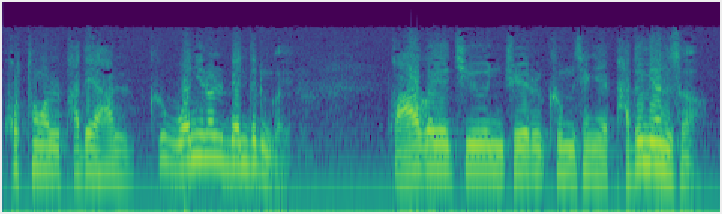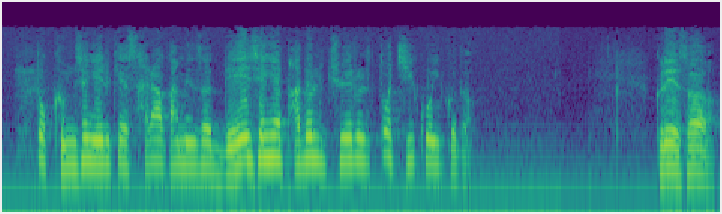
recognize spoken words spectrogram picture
고통을 받아야 할 그 원인을 만드는 거예요. 과거에 지은 죄를 금생에 받으면서 또 금생에 이렇게 살아가면서 내생에 받을 죄를 또 짓고 있거든. 그래서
